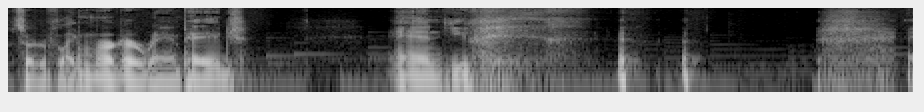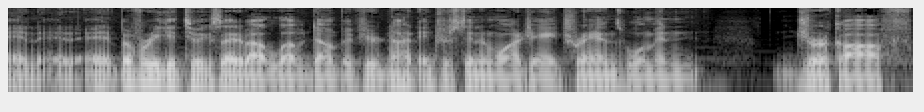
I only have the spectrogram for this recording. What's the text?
sort of like murder rampage, and you. And, and, and, before you get too excited about Love Dump, if you're not interested in watching a trans woman jerk off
